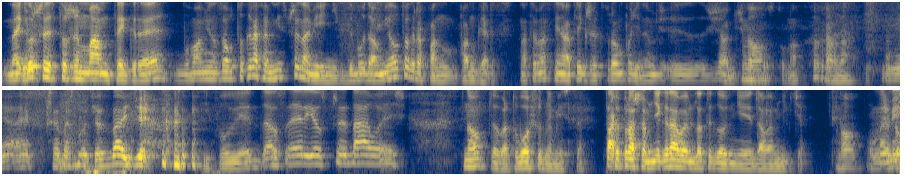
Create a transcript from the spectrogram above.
Najgorsze jest to, że mam tę grę, bo mam ją z autografem. Nie sprzedam jej nigdy, bo dał mi autograf pan, pan Gertz. Natomiast nie na tej grze, którą powinienem wzi- wziąć No. po prostu. No. To prawda. No nie, a jak sprzedasz, to cię znajdzie. I powie, na serio sprzedałeś? No, dobra, to było siódme miejsce. Tak. Przepraszam, nie grałem, dlatego nie dałem nigdzie. No, u mnie, to,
